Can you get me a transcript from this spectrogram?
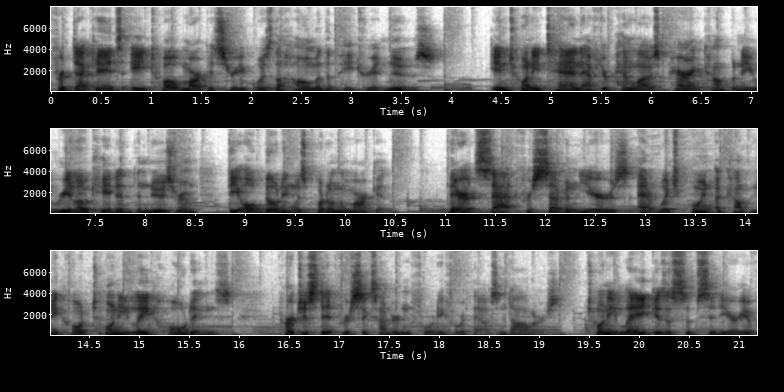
For decades, 812 Market Street was the home of the Patriot News. In 2010, after PennLive's parent company relocated the newsroom, the old building was put on the market. There it sat for seven years, at which point a company called 20 Lake Holdings purchased it for $644,000. 20 Lake is a subsidiary of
